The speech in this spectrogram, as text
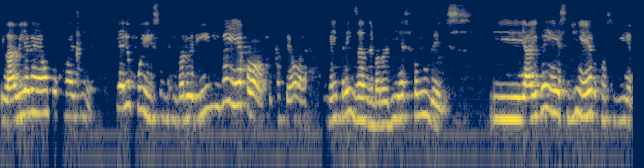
E lá eu ia ganhar um pouco mais de dinheiro. E aí eu fui em Barueri e ganhei a prova. Fui campeão lá. Ganhei três anos em Barueri e esse foi um deles. E aí ganhei esse dinheiro, consegui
